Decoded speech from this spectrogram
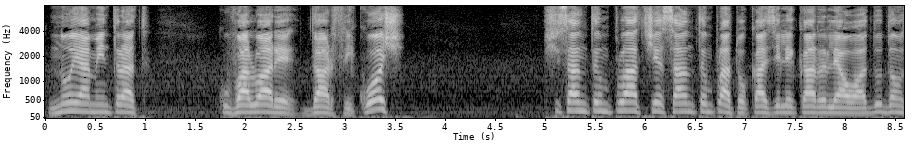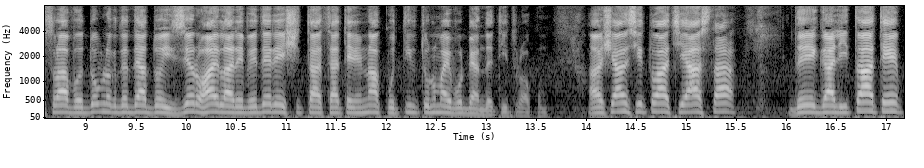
noi am intrat cu valoare, dar fricoși, și s-a întâmplat ce s-a întâmplat. Ocaziile care le-au adus, domn slavă Domnului, că dădea 2-0, hai la revedere și s-a terminat cu titlul, nu mai vorbeam de titlu acum. Așa, în situația asta de egalitate,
